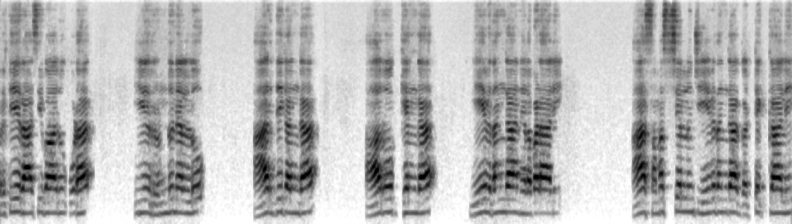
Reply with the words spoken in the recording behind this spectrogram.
ప్రతి రాశి వారు కూడా ఈ రెండు నెలలు ఆర్థికంగా ఆరోగ్యంగా ఏ విధంగా నిలబడాలి ఆ సమస్యల నుంచి ఏ విధంగా గట్టెక్కాలి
